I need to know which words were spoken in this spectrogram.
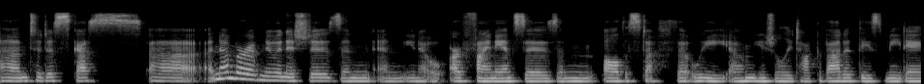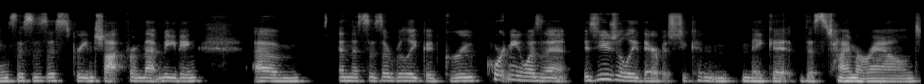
um, to discuss uh, a number of new initiatives and, and, you know, our finances and all the stuff that we um, usually talk about at these meetings. This is a screenshot from that meeting. Um, and this is a really good group. Courtney wasn't, is usually there, but she couldn't make it this time around.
